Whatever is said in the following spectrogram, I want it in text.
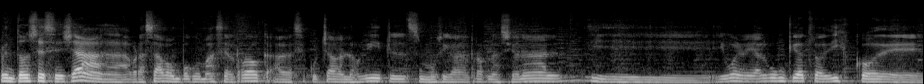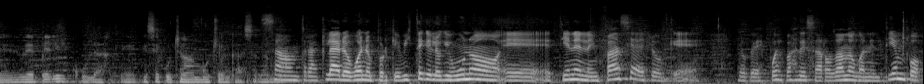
Entonces ella abrazaba un poco más el rock, a veces escuchaban los Beatles, música del rock nacional y, y bueno, y algún que otro disco de, de películas que, que se escuchaban mucho en casa también. Soundtrack, claro, bueno, porque viste que lo que uno eh, tiene en la infancia es lo que lo que después vas desarrollando con el tiempo.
